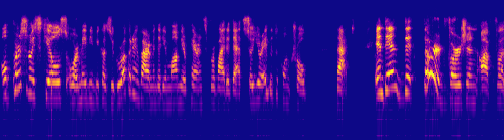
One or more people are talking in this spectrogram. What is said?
all personal skills or maybe because you grew up in an environment that your mom your parents provided that so you're able to control that and then the third version of uh,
